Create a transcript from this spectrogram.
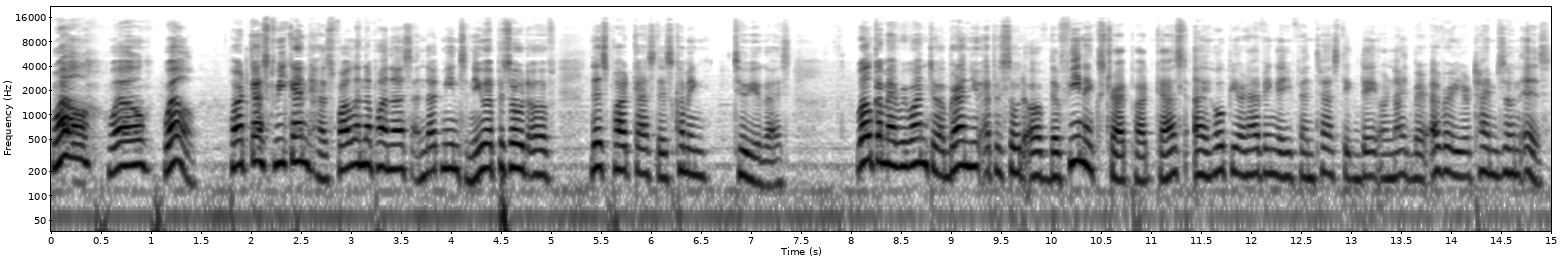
Well, well, well. Podcast weekend has fallen upon us, and that means a new episode of this podcast is coming to you guys. Welcome, everyone, to a brand new episode of the Phoenix Tribe podcast. I hope you're having a fantastic day or night wherever your time zone is.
